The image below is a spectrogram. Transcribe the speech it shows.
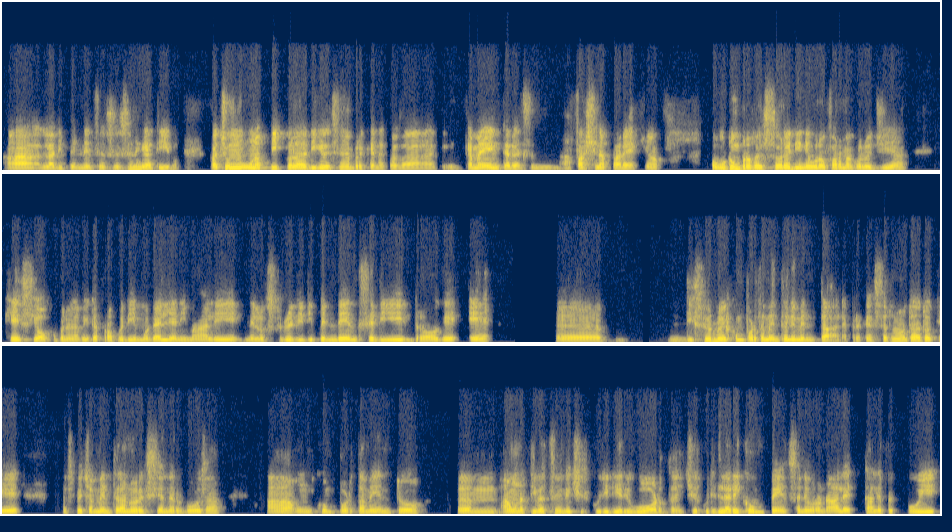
alla dipendenza in senso negativo. Faccio un, una piccola digressione perché è una cosa che a me interessa, affascina parecchio. Ho avuto un professore di neurofarmacologia che si occupa nella vita proprio di modelli animali nello studio di dipendenze di droghe e eh, disturbi del comportamento alimentare, perché è stato notato che specialmente l'anoressia nervosa ha un comportamento, um, ha un'attivazione dei circuiti di reward, i circuiti della ricompensa neuronale, tale per cui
